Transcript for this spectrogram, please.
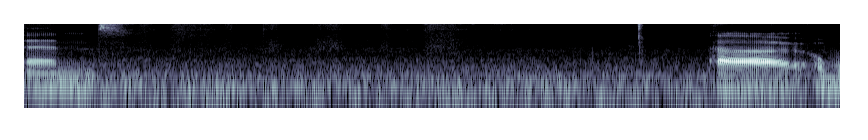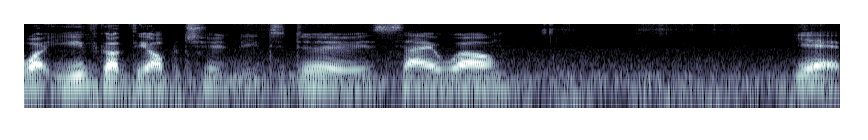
and uh, what you've got the opportunity to do is say well yeah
